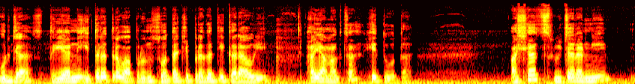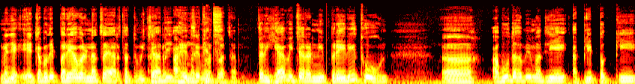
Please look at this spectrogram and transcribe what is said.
ऊर्जा स्त्रियांनी इतरत्र वापरून स्वतःची प्रगती करावी हा यामागचा हेतू होता. अशाच विचारांनी म्हणजे याच्यामध्ये पर्यावरणाचा अर्थात विचार आहेच. महत्त्वाचा तर ह्या विचारांनी प्रेरित होऊन अबुधाबीमधली आपली पक्की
